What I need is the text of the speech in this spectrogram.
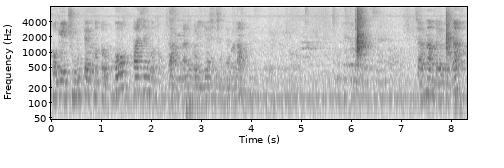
거기에 중복되는 것도 없고 빠지는 것도 없다라는 걸 이해하시면 된다고요. 자 하나 더 해볼까?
